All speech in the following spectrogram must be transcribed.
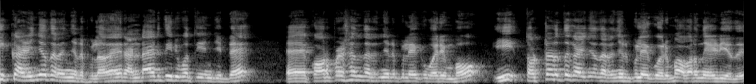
ഈ കഴിഞ്ഞ തെരഞ്ഞെടുപ്പിൽ അതായത് രണ്ടായിരത്തി ഇരുപത്തിയഞ്ചിന്റെ കോർപ്പറേഷൻ തെരഞ്ഞെടുപ്പിലേക്ക് വരുമ്പോൾ ഈ തൊട്ടടുത്ത് കഴിഞ്ഞ തെരഞ്ഞെടുപ്പിലേക്ക് വരുമ്പോൾ അവർ നേടിയത്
